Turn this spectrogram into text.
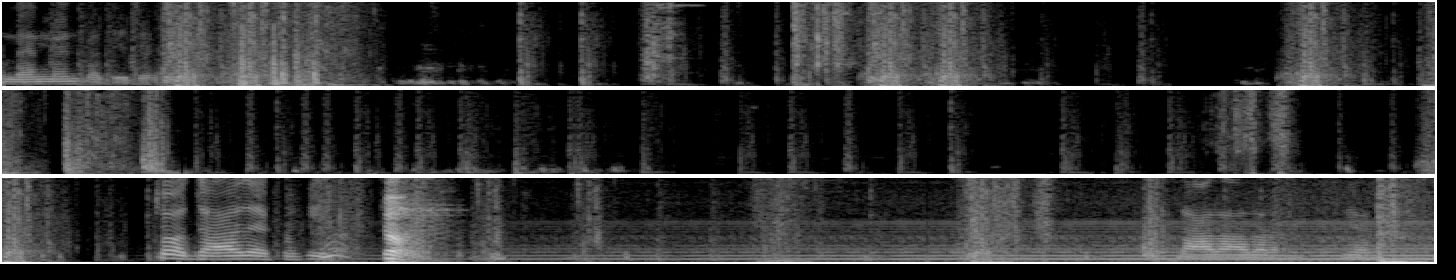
तुम लैंड मैन खाते थे 저 나야 거기. 저. 나나 나. 나, 나, 나.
